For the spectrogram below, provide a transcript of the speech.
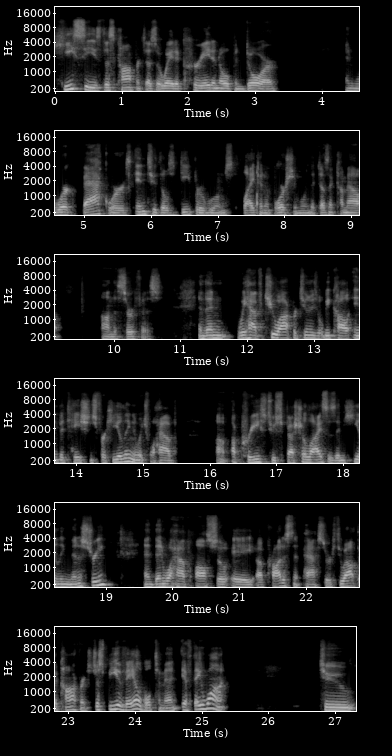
he sees this conference as a way to create an open door and work backwards into those deeper wounds like an abortion wound that doesn't come out on the surface. And then we have two opportunities, what we call invitations for healing, in which we'll have um, a priest who specializes in healing ministry. And then we'll have also a, a, Protestant pastor throughout the conference just be available to men if they want to,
